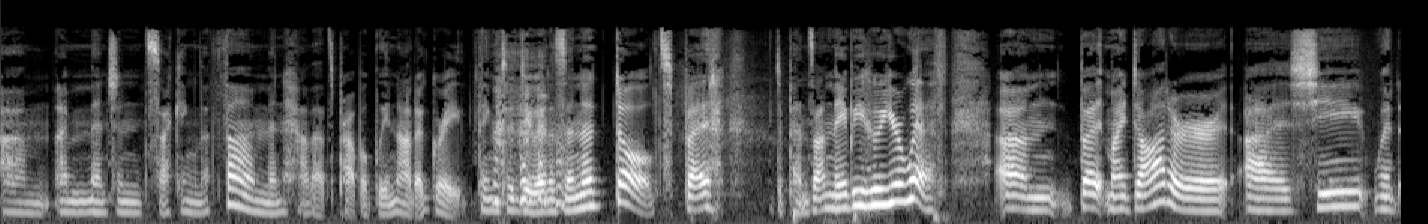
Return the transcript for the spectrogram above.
um, I mentioned sucking the thumb and how that's probably not a great thing to do as an adult, but it depends on maybe who you're with. Um, but my daughter, uh, she would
